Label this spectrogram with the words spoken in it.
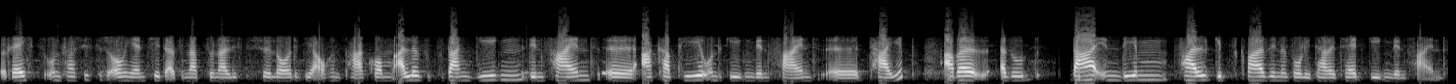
rechts- und faschistisch orientiert, also nationalistische Leute, die auch in Park kommen, alle sozusagen gegen den Feind äh, AKP und gegen den Feind äh, Tayyip. Aber also da in dem Fall gibt's quasi eine Solidarität gegen den Feind.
